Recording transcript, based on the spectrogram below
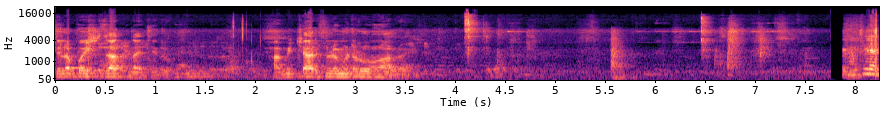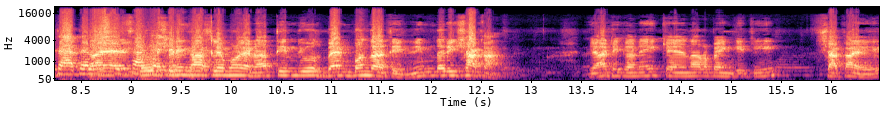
तिला पैसे जात नाही तिथून आम्ही चार किलोमीटरवरून आलो आहे आपल्या दादाला काय ते लोड शेडिंग सांगायला असल्यामुळे ना तीन दिवस बँक बंद राहते निमदरी शाखा. या ठिकाणी कॅनरा बँकेची शाखा आहे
